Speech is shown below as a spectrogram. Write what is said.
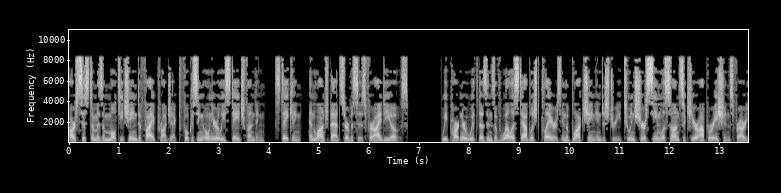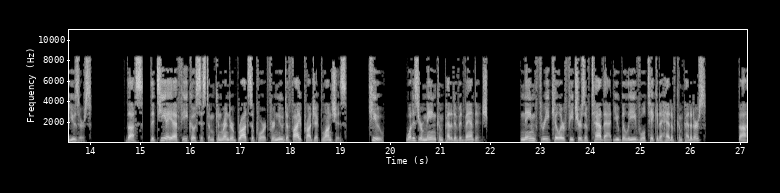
our system is a multi chain DeFi project focusing on early stage funding, staking, and launchpad services for IDOs. We partner with dozens of well established players in the blockchain industry to ensure seamless and secure operations for our users. Thus, the TAF ecosystem can render broad support for new DeFi project launches. Q. What is your main competitive advantage? Name three killer features of TA that you believe will take it ahead of competitors. Uh,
